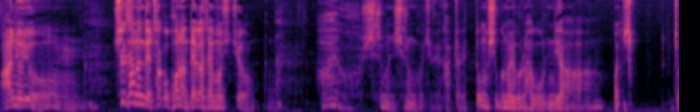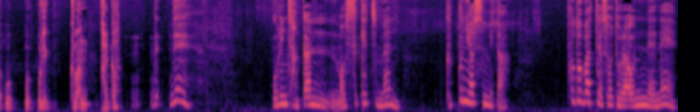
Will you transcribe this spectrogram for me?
아니요 싫다는데 자꾸 권한 내가 잘못이죠 아이고 싫으면 싫은 거지 왜 갑자기 똥 씹은 얼굴을 하고 그런디야 어, 저, 저 우, 우- 우리 그만 갈까? 네, 네. 우린 잠깐 머쓱했지만 그뿐이었습니다. 포도밭에서 돌아온 내내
